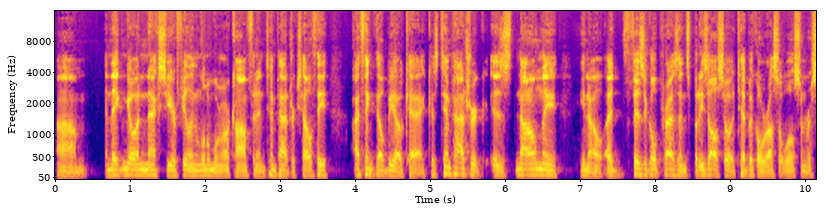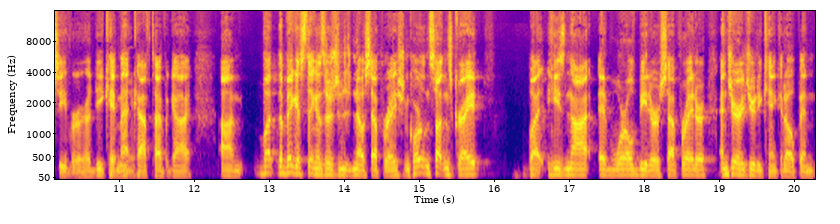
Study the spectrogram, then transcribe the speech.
um, and they can go into next year feeling a little more confident, Tim Patrick's healthy. I think they'll be okay because Tim Patrick is not only you know, a physical presence, but he's also a typical Russell Wilson receiver, a DK. Metcalf type of guy. Um, but the biggest thing is there's no separation. Courtland Sutton's great, but he's not a world beater separator, and Jerry Jeudy can't get open.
